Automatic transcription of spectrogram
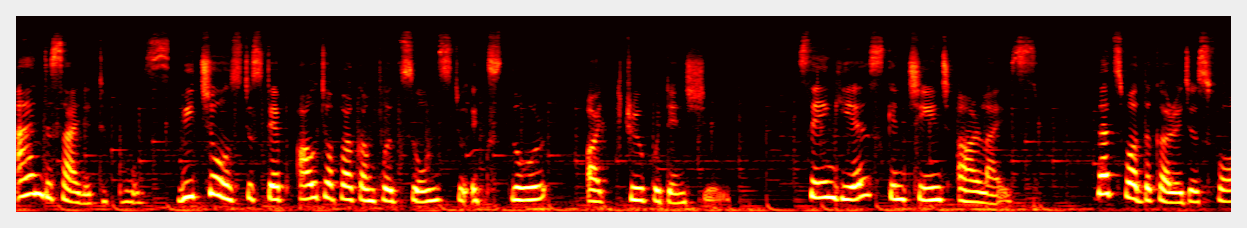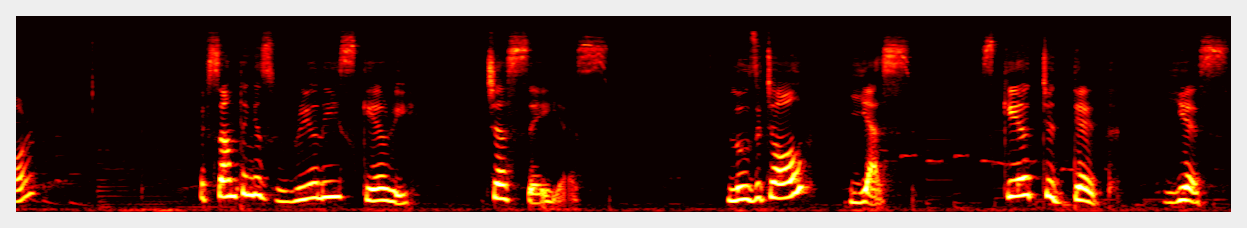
and decided to pose. We chose to step out of our comfort zones to explore our true potential. Saying yes can change our lives. That's what the courage is for. If something is really scary, just say yes. Lose it all? Yes. Scared to death? Yes.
